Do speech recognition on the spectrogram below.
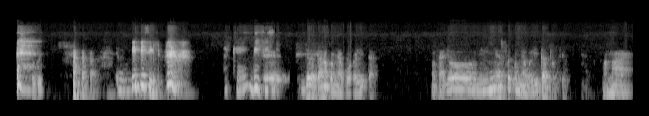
difícil. Ok, difícil. Eh, yo de plano con mi abuelita. O sea, yo, mi niñez fue con mi abuelita porque mamá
